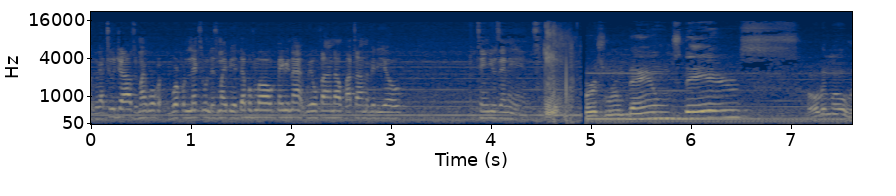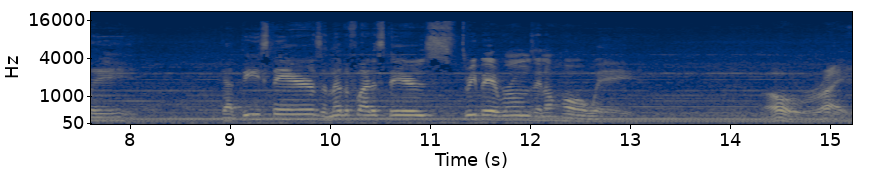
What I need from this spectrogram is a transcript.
We got two jobs. We might warp, warp on the next one. This might be a double vlog. Maybe not. We'll find out by the time the video continues and ends. First room downstairs. Holy moly. Got these stairs, another flight of stairs, three bedrooms, and a hallway. All right.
